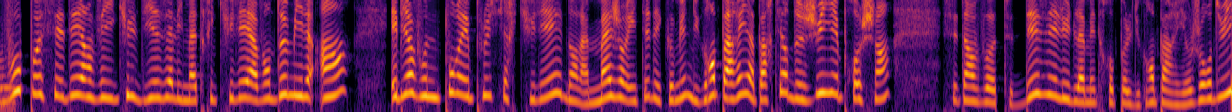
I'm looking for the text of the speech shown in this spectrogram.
Vous possédez un véhicule diesel immatriculé avant 2001 Eh bien, vous ne pourrez plus circuler dans la majorité des communes du Grand Paris à partir de juillet prochain. C'est un vote des élus de la métropole du Grand Paris aujourd'hui.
